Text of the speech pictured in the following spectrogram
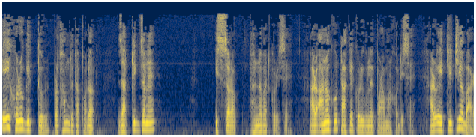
এই সৰু গীতটোৰ প্ৰথম দুটা পদত যাত্ৰিকজনে ঈশ্বৰক ধন্যবাদ কৰিছে আৰু আনকো তাকে কৰিবলৈ পৰামৰ্শ দিছে। আৰু এই তৃতীয়বাৰ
